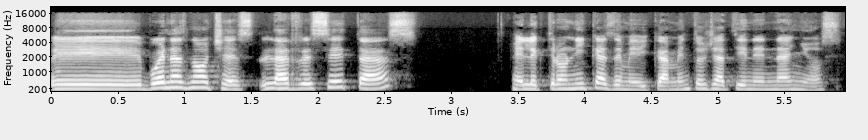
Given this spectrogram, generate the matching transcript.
Eh, buenas noches. Las recetas electrónicas de medicamentos ya tienen años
